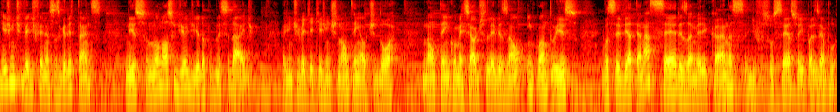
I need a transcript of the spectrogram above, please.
E a gente vê diferenças gritantes nisso no nosso dia a dia da publicidade. A gente vê aqui que a gente não tem outdoor, não tem comercial de televisão, enquanto isso você vê até nas séries americanas de sucesso aí, por exemplo,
